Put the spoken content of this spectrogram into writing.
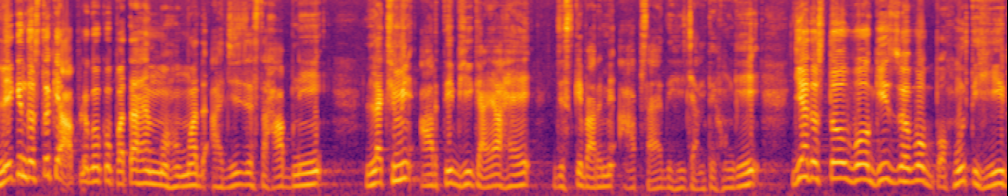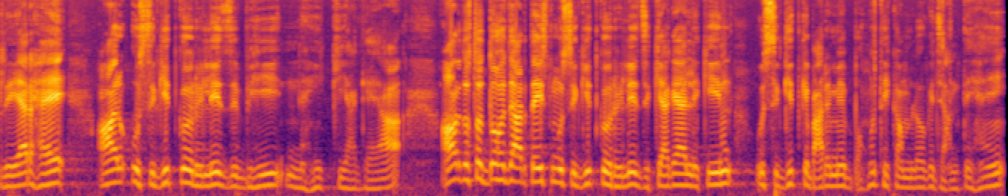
लेकिन दोस्तों, क्या आप लोगों को पता है, मोहम्मद अज़ीज़ साहब ने लक्ष्मी आरती भी गाया है, जिसके बारे में आप शायद ही जानते होंगे। जी हाँ दोस्तों, वो गीत जो है वो बहुत ही रेयर है और उस गीत को रिलीज़ भी नहीं किया गया। और दोस्तों 2023 में उस गीत को रिलीज़ किया गया, लेकिन उस गीत के बारे में बहुत ही कम लोग जानते हैं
